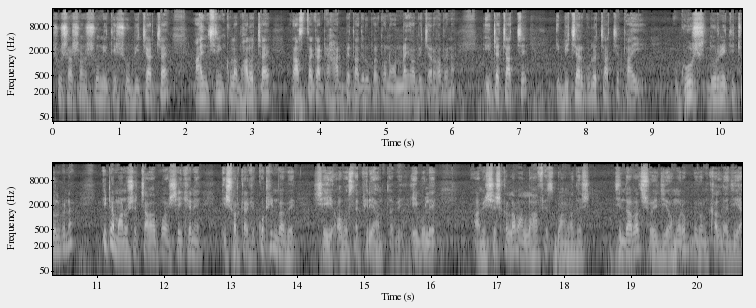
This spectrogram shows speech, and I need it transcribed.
সুশাসন, সুনীতি, সুবিচার চায়, আইন শৃঙ্খলা ভালো চায়, রাস্তাঘাটে হাঁটবে, তাদের উপর কোনো অন্যায়, অবিচার হবে না। এটা চাচ্ছে, এই বিচারগুলো চাচ্ছে, তাই ঘুষ, দুর্নীতি চলবে না। এটা মানুষের চাওয়া পাওয়া, সেইখানে এই সরকারকে কঠিনভাবে সেই অবস্থায় ফিরে আনতে হবে। এই বলে আমি শেষ করলাম। আল্লাহ হাফেজ। বাংলাদেশ জিন্দাবাদ। শহীদ অমরক এবং খালদা জিয়া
